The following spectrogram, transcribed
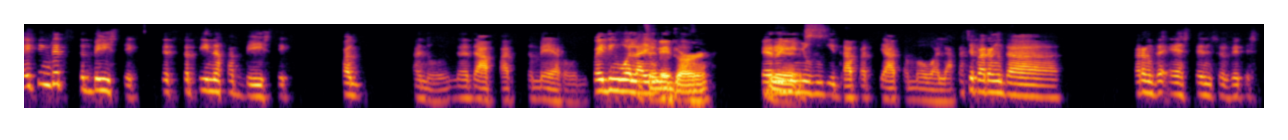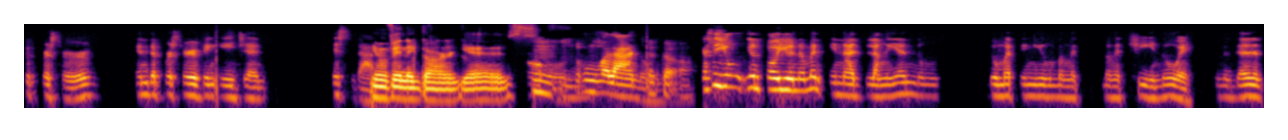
I think that's the basic. That's the pinaka-basic pag ano na dapat na meron. Pwedeng wala yung Vinegar. Pero yun Yes. yung hindi dapat yata mawala. Kasi parang the parang the essence of it is to preserve and the preserving agent is that. Yung vinegar, yes. Oo. Mm-mm. So kung wala no. Totoo. Kasi yung yung toyo naman inad lang yan nung dumating yung mga mga Chino eh. Nagdala,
